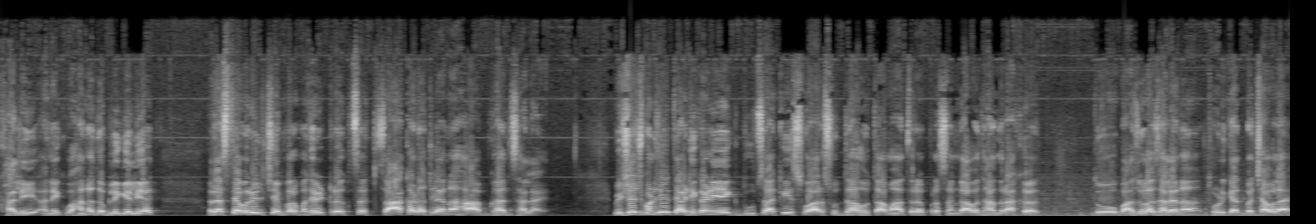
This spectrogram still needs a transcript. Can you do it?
खाली अनेक वाहनं दबली गेली आहेत. रस्त्यावरील चेंबरमध्ये ट्रकचं चाक अडकल्यानं हा अपघात झालाय. विशेष म्हणजे त्या ठिकाणी एक दुचाकी स्वार सुद्धा होता. मात्र प्रसंगावधान राखत तो बाजूला झाल्यानं थोडक्यात बचावलाय.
